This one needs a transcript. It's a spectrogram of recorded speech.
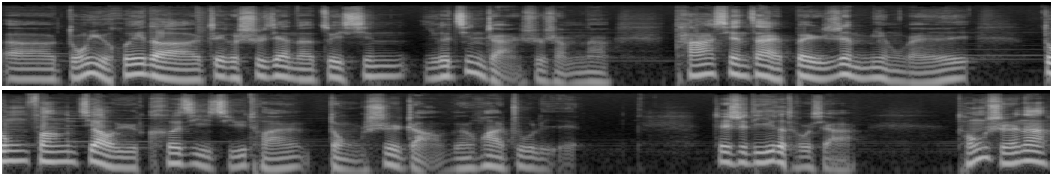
呃，董宇辉的这个事件的最新一个进展是什么呢？他现在被任命为东方教育科技集团董事长文化助理，这是第一个头衔儿。同时呢，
